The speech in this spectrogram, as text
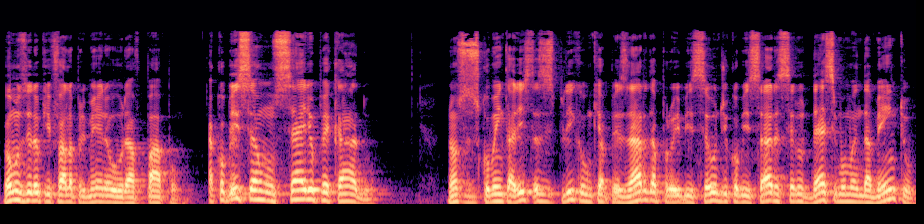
Vamos ver o que fala primeiro o Rav Papo. A cobiça é um sério pecado. Nossos comentaristas explicam que apesar da proibição de cobiçar ser o décimo mandamento,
